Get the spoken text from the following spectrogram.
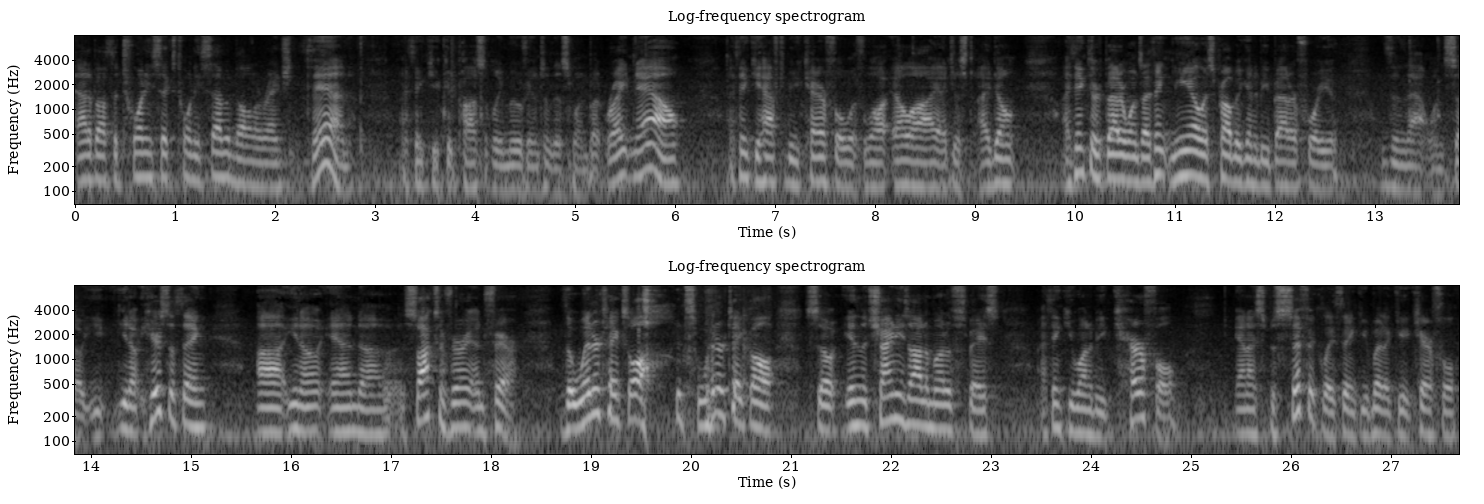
at about the $26, $27 range, then I think you could possibly move into this one. But right now, I think you have to be careful with LI. I just, I don't, I think there's better ones. I think NIO is probably going to be better for you than that one. So, you, you know, here's the thing, uh, you know, and uh, stocks are very unfair. The winner takes all. it's winner take all. So, in the Chinese automotive space, I think you want to be careful and I specifically think you better get careful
